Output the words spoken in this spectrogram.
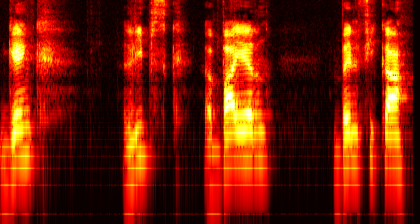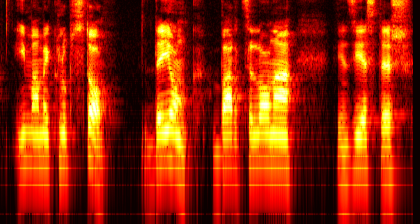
Genk, Lipsk, Bayern, Benfica i mamy klub 100. De Jong, Barcelona, więc jest też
